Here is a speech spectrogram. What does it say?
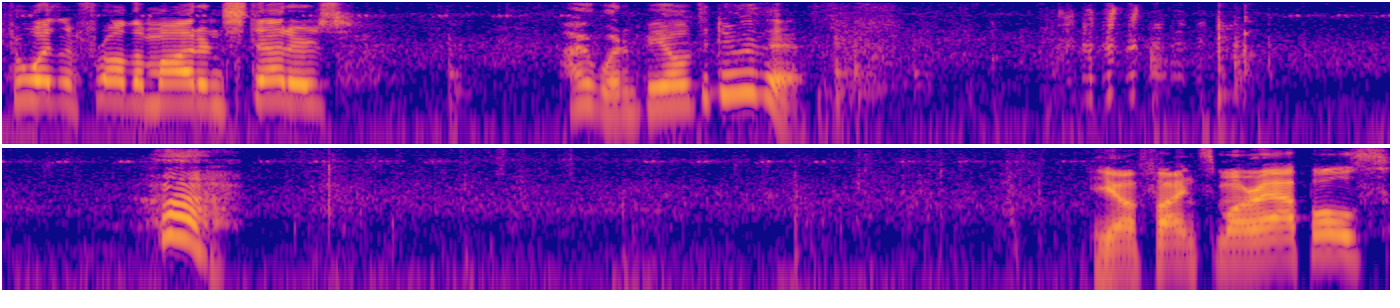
If it wasn't for all the modern steaders, I wouldn't be able to do this. Huh. You gonna find some more apples?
